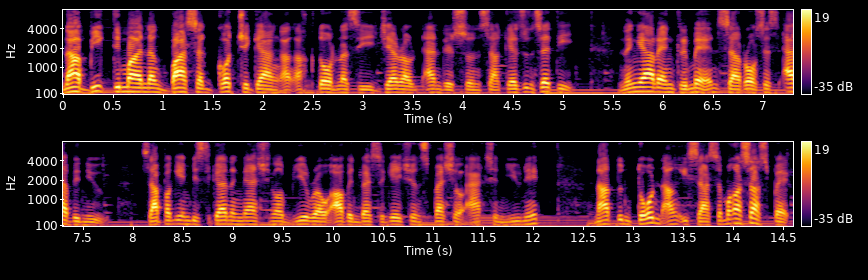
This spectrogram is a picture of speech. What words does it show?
Nabiktima ng basag kotse gang ang aktor na si Gerald Anderson sa Quezon City. Nangyari ang krimen sa Roses Avenue. Sa pag-iimbestiga ng National Bureau of Investigation Special Action Unit, Natunton ang isa sa mga suspect.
